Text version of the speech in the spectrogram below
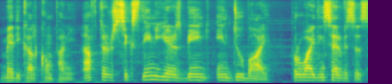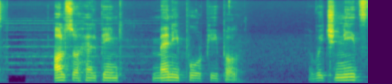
Medical Company. After 16 years being in Dubai, providing services, also helping many poor people which needs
